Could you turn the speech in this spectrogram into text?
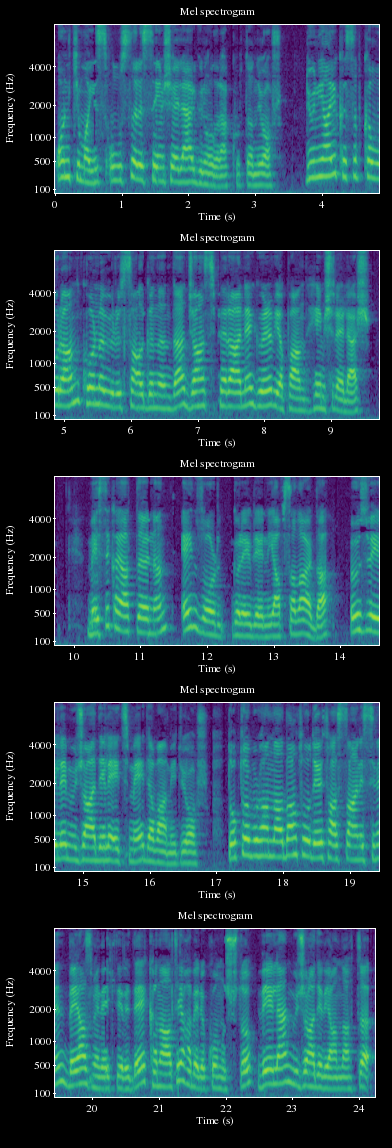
12 Mayıs Uluslararası Hemşireler Günü olarak kutlanıyor. Dünyayı kasıp kavuran koronavirüs salgınında cansiperane görev yapan hemşireler, meslek hayatlarının en zor görevlerini yapsalar da özveriyle mücadele etmeye devam ediyor. Doktor Burhan Nalbantoğlu Devlet Hastanesi'nin beyaz melekleri de Kanal T Haber'e konuştu. Verilen mücadeleyi anlattı.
